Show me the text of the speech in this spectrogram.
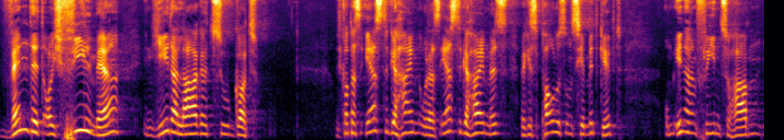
wendet euch vielmehr in jeder Lage zu Gott. Und ich glaube, das erste Geheimnis oder das erste Geheimnis, welches Paulus uns hier mitgibt, um inneren Frieden zu haben,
